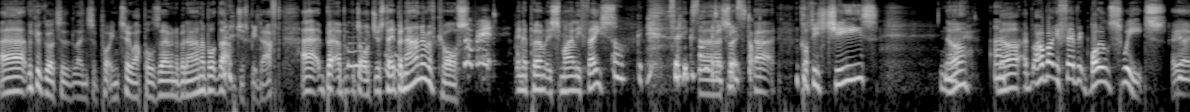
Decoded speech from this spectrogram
Uh, we could go to the lengths of putting two apples there and a banana, but that'd just be daft. Uh, but or just a banana, of course, Stop it! in a permanently smiley face. Oh, good. Somebody Uh, so- please stop. uh, cottage cheese? No. Um, No. Uh, How about your favourite boiled sweets? Uh,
